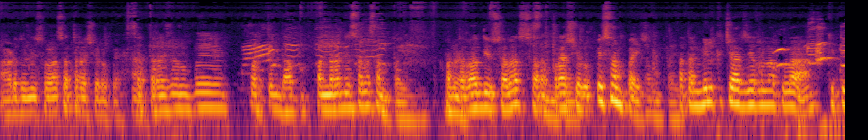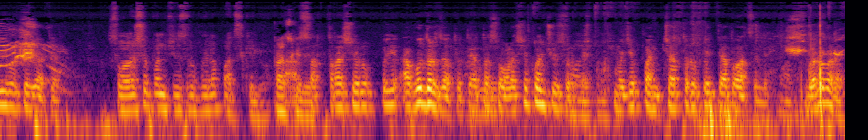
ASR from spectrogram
आठ दोन्ही सोळा सतराशे रुपये. हा. सतराशे रुपये प्रत्येक दहा पंधरा दिवसाला संपायची. पंधरा दिवसाला सतराशे रुपये संपायचे. संपायचे. आता मिल्क चार्जरला आपला किती रुपये जातात सोळाशे पंचवीस रुपयाला पाच किलो. पाच किलो. सतराशे रुपये अगोदर जातो ते आता सोळाशे पंचवीस रुपये. म्हणजे पंच्याहत्तर रुपये त्यात वाचले. बरोबर आहे?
